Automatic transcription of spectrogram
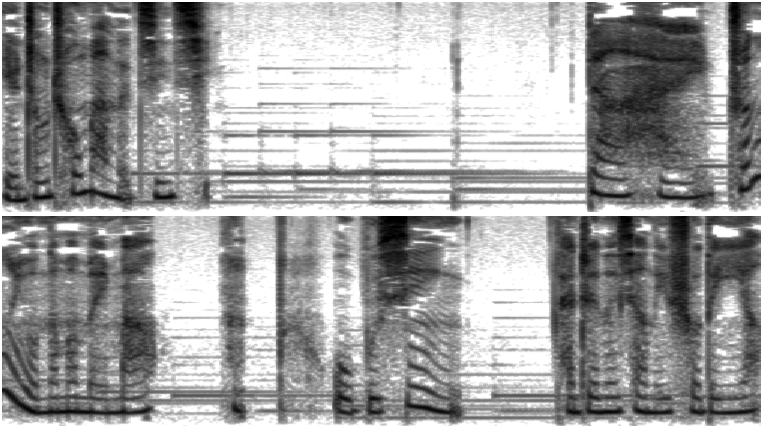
眼中充满了激情。大海真的有那么美吗？哼，我不信，它真的像你说的一样。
